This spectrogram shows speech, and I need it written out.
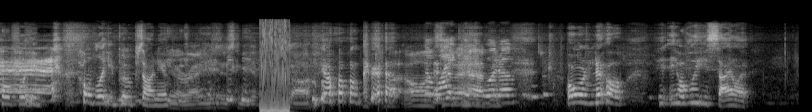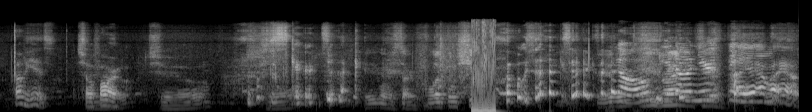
Hopefully, he, hopefully he poops on you. Yeah, right. He's just gonna get f***ed off. Oh crap. All The that's white kitty would have. Oh no. He, he- hopefully he's silent. Oh, he is. So far. Chill. I'm scared, Zach. He's gonna start flipping shit. Oh, Zach, Zach, Zach. No, He's you right. doing your I am, I am.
